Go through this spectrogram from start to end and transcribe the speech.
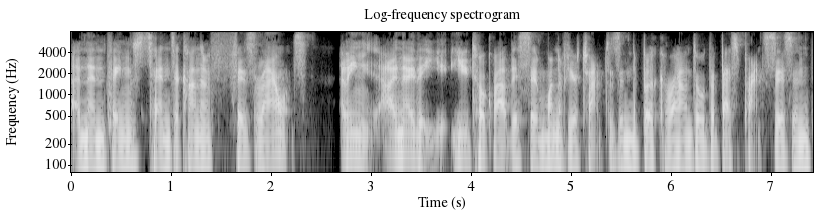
and then things tend to kind of fizzle out I mean, I know that you, talk about this in one of your chapters in the book around all the best practices and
